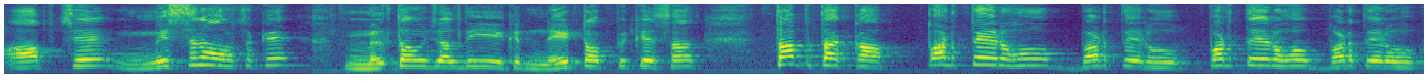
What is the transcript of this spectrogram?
आपसे मिस ना हो सके। मिलता हूँ जल्दी एक नए टॉपिक के साथ। तब तक आप पढ़ते रहो, बढ़ते रहो, पढ़ते रहो, बढ़ते रहो।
